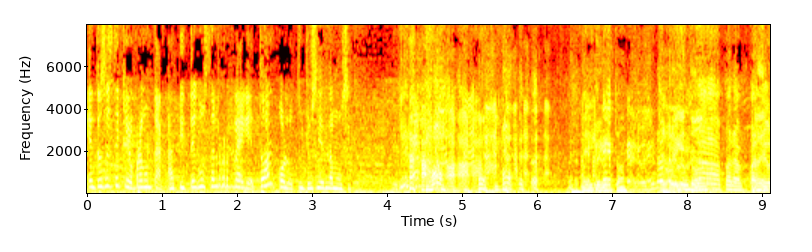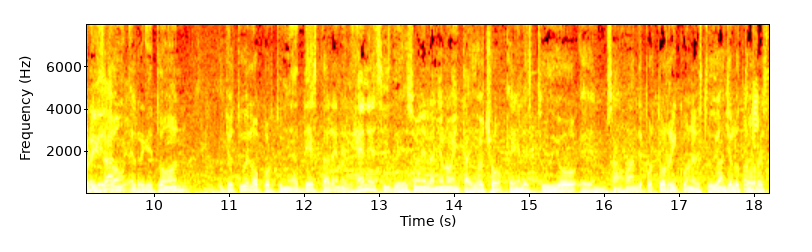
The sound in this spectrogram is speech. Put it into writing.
Entonces te quiero preguntar, ¿a ti te gusta el reggaetón o lo tuyo sí es la música? El reggaetón. El reggaetón. para, para no, el teorizar. reggaetón, el reggaetón. Yo tuve la oportunidad de estar en el génesis de eso en el año 98 en el estudio en San Juan de Puerto Rico, en el estudio Ángelo Torres.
